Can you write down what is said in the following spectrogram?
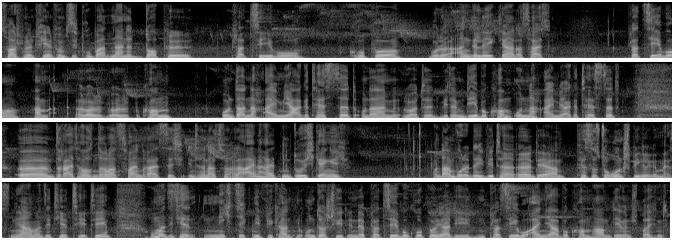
zum Beispiel mit 54 Probanden eine Doppel-Placebo-Gruppe wurde angelegt. Ja, das heißt, Placebo haben Leute, Leute bekommen und dann nach einem Jahr getestet und dann haben Leute Vitamin D bekommen und nach einem Jahr getestet. Äh, 3332 internationale Einheiten, durchgängig und dann wurde der, äh, der, Testosteronspiegel gemessen. Ja? Man sieht hier TT und man sieht hier nicht signifikanten Unterschied in der Placebo-Gruppe, ja, die ein Placebo ein Jahr bekommen haben, dementsprechend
